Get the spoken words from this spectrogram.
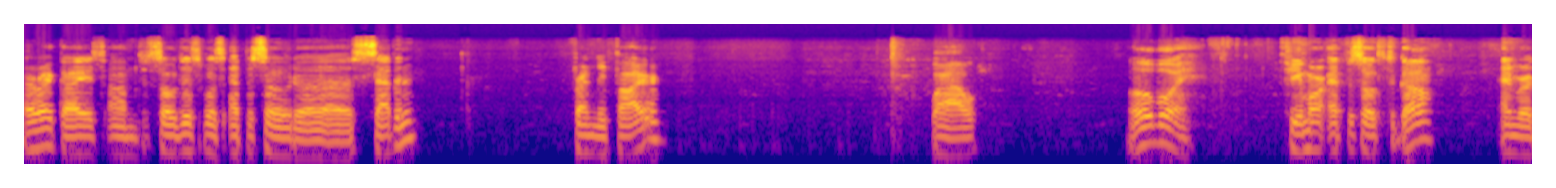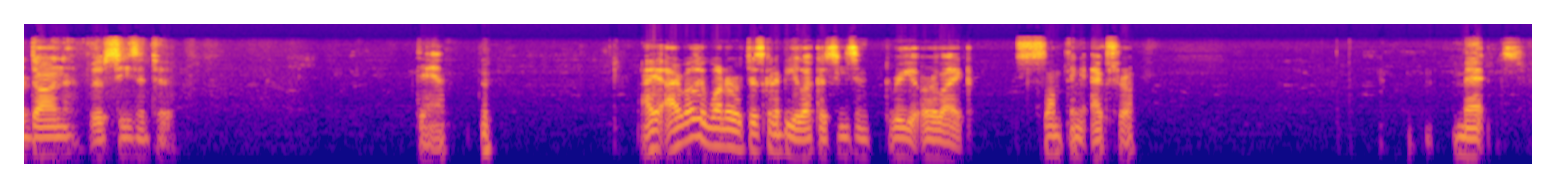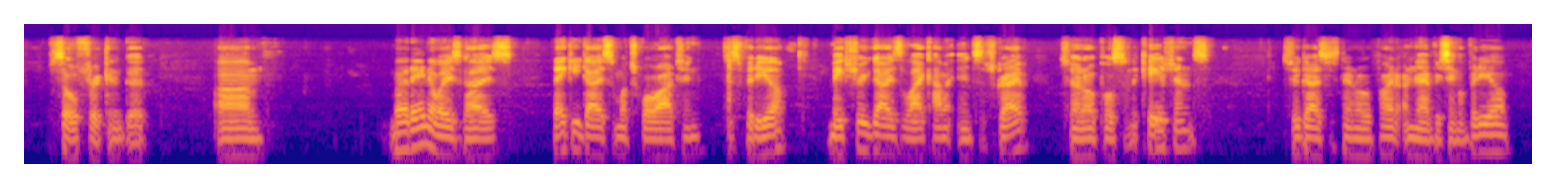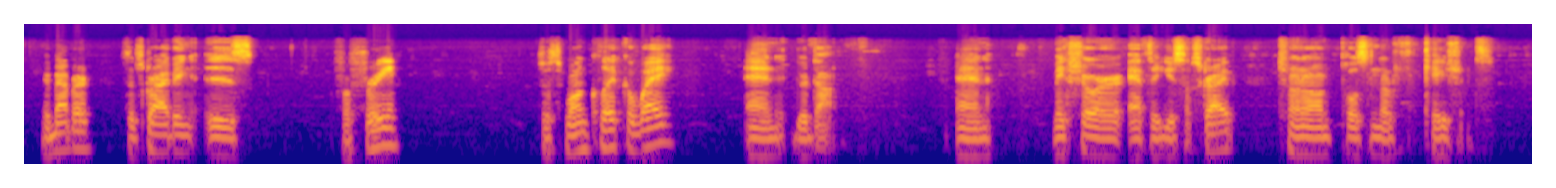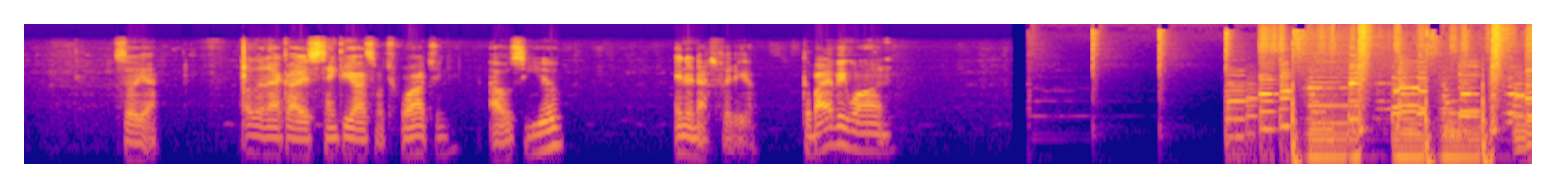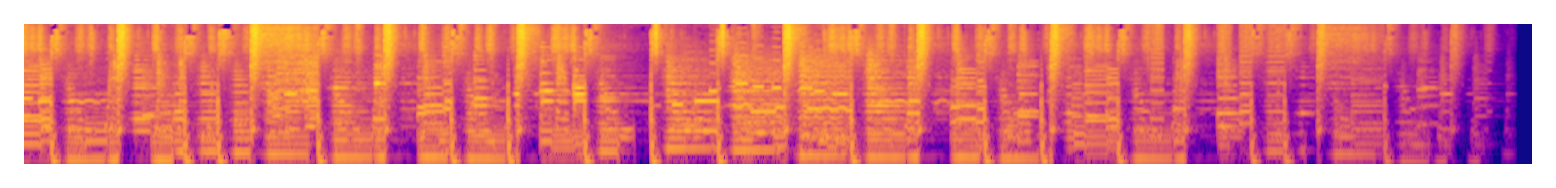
All right, guys. Um, so this was episode uh seven. Friendly Fire. Wow. Oh boy. Three more episodes to go, and we're done with season two. Damn. I I really wonder if there's gonna be like a season three or like something extra. Met so freaking good. Um but anyways guys, thank you guys so much for watching this video. Make sure you guys like, comment, and subscribe. Turn on post notifications. So you guys will stay notified on every single video. Remember, subscribing is for free. Just one click away and you're done. And make sure after you subscribe, turn on post notifications. So yeah. Other than that guys, thank you guys so much for watching. I will see you in the next video. Goodbye everyone.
